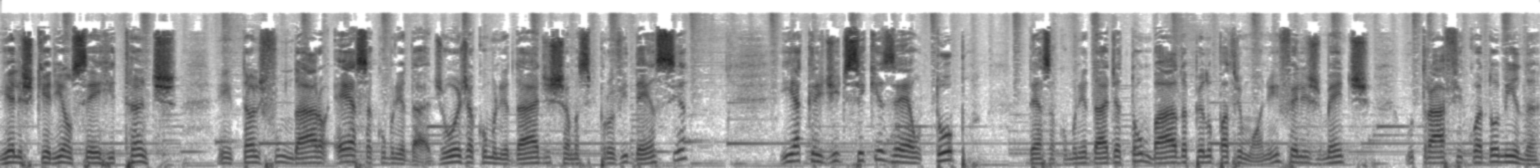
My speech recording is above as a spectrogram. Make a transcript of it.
e eles queriam ser irritantes, então eles fundaram essa comunidade. Hoje a comunidade chama-se Providência e acredite se quiser, o topo dessa comunidade é tombada pelo patrimônio. Infelizmente, o tráfico a domina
